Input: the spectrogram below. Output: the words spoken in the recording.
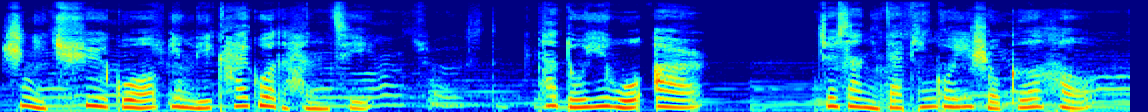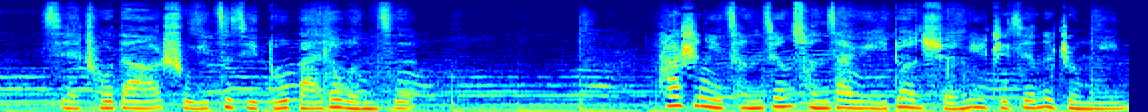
是你去过并离开过的痕迹，它独一无二，就像你在听过一首歌后，写出的属于自己独白的文字。它是你曾经存在于一段旋律之间的证明。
